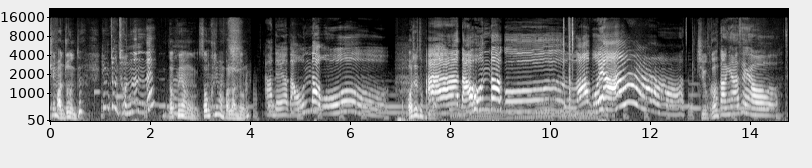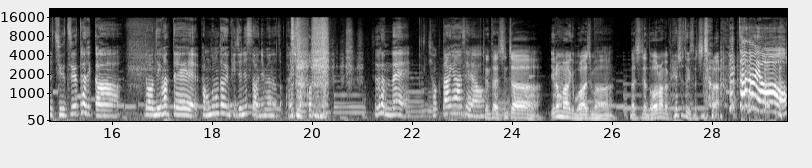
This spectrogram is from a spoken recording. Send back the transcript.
힘안 줬는데? 힘 좀 줬는데? 나 그냥 선크림만 발랐는데 오늘? 아 내가 나온다고. 어제도 아 나온다고. 아 뭐야? 지울까? 적당히 하세요. 저 지긋지긋하니까. 저 님한테 방송적인 비즈니스 아니면 관심 없거든요. 그런데 적당히 하세요. 젠타야 진짜 이런 말 하기 뭐하지만 나 진짜 너라면 팰 수도 있어 진짜. 했잖아요.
